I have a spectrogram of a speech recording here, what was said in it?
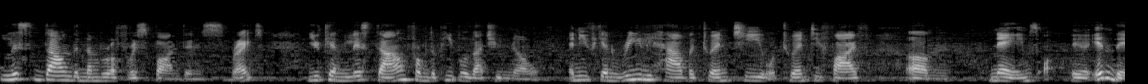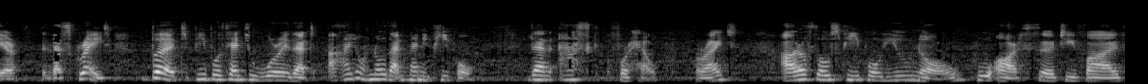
list down the number of respondents right you can list down from the people that you know. And if you can really have a 20 or 25 um, names uh, in there then that's great. But people tend to worry that I don't know that many people. Then ask for help all right? Out of those people you know who are 35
